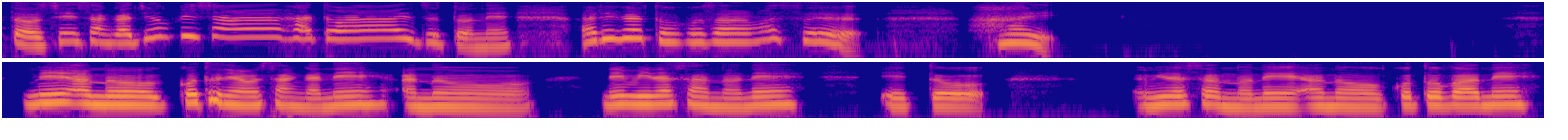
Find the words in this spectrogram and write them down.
んだと、シンさんが、ジュンピさん、ハートワイズとね、ありがとうございます。はい。ね、あの、ことにゃむさんがね、あの、ね、皆さんのね、えっと、皆さんのね、あの、言葉ね、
